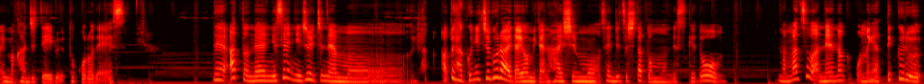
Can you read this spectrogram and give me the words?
今感じているところです。で、あとね、2021年も、あと100日ぐらいだよみたいな配信も先日したと思うんですけど、まあ、まずはね、なんかこのやってくる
